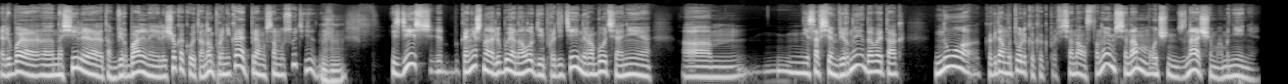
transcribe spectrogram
любое э, насилие, там, вербальное или еще какое-то, оно проникает прямо в саму суть. И, значит, и здесь, э, конечно, любые аналогии про детей на работе, они ам, не совсем верны, давай так. Но когда мы только как профессионал становимся, нам очень значимо мнение.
